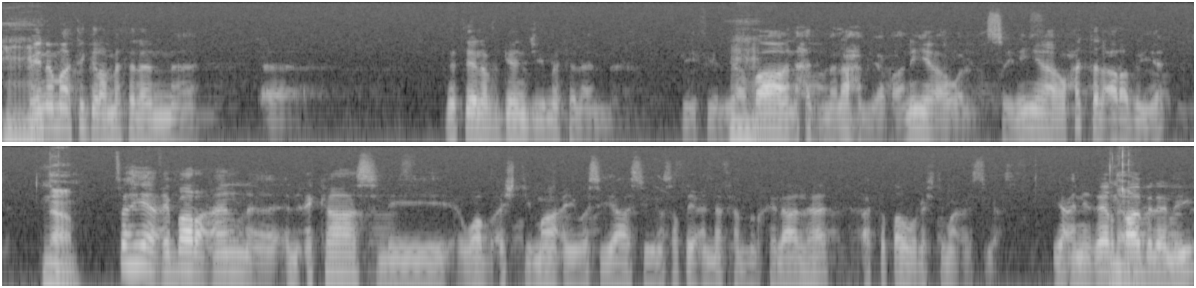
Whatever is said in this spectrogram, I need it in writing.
بينما تقرأ مثلا The Tale of Genji مثلا في في اليابان أحد الملاحم اليابانية أو الصينية أو حتى العربية. نعم. فهي عبارة عن انعكاس لوضع اجتماعي وسياسي ونستطيع أن نفهم من خلالها التطور الاجتماعي والسياسي. يعني غير نعم. قابلة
